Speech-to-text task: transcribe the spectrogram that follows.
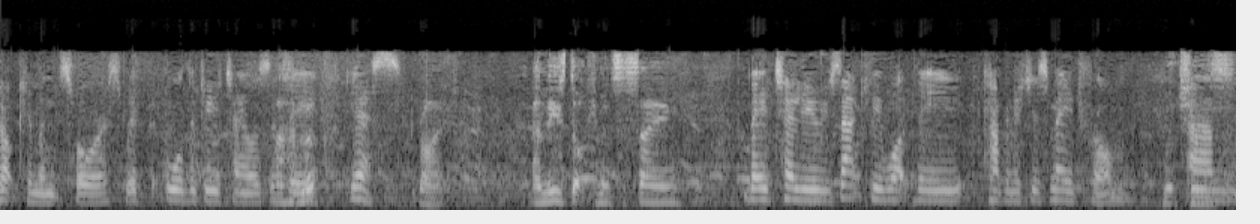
Documents for us with all the details I of a the. Yes. Right. And these documents are saying They tell you exactly what the cabinet is made from. Which is?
